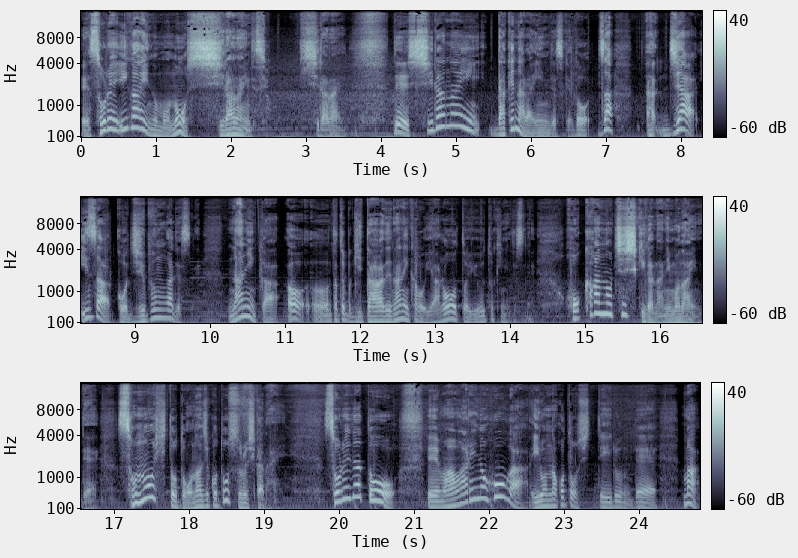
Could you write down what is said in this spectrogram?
えそれ以外のものを知ららないんですよ知らないで知らないだけならいいんですけどざじゃあいざこう自分がですね何かを例えばギターで何かをやろうという時にですね他の知識が何もないんでその人と同じことをするしかない。それだと、えー、周りの方がいろんなことを知っているんでまあ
